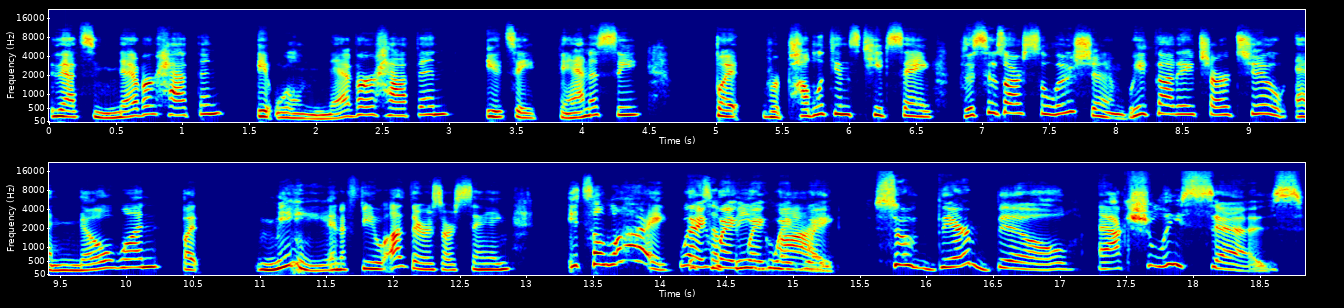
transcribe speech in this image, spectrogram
That's never happened. It will never happen. It's a fantasy, but Republicans keep saying, this is our solution. We've got HR2 and no one but me and a few others are saying it's a lie. Wait, a wait, wait, lie. wait, wait. So their bill actually says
